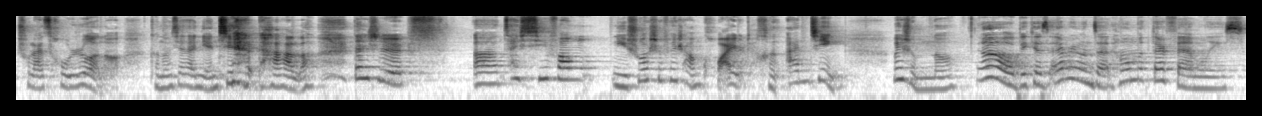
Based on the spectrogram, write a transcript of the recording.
出来凑热闹，可能现在年纪也大了。但是，呃，在西方，你说是非常 quiet，很安静，为什么呢？ Oh, because everyone's at home with their families.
